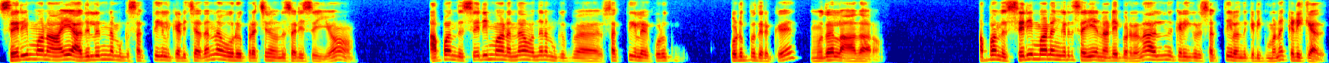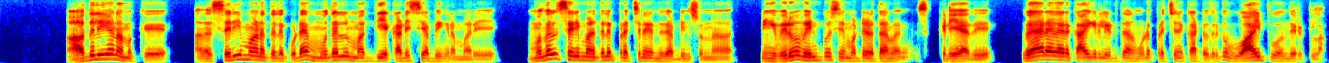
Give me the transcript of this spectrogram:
செரிமானம் ஆயி அதிலிருந்து நமக்கு சக்திகள் கிடைச்சா தானே ஒரு பிரச்சனை வந்து சரி செய்யும். அப்ப அந்த செரிமானம் தான் வந்து நமக்கு சக்திகளை கொடு கொடுப்பதற்கு முதல் ஆதாரம். அப்ப அந்த செரிமானங்கிறது சரியா நடைபெறலன்னா, அதிலிருந்து கிடைக்கிற சக்திகள் வந்து கிடைக்குமான்னா கிடைக்காது. அதுலயும் நமக்கு அந்த செரிமானத்துல கூட முதல், மத்திய, கடைசி அப்படிங்கிற மாதிரி முதல் செரிமானத்துல பிரச்சனை இருந்தது அப்படின்னு சொன்னா, நீங்க வெறும் வெண்பூசணி மட்டும் எடுத்தா கிடையாது. வேற வேற காய்கறிகள் எடுத்தாலும் கூட பிரச்சனை காட்டுவதற்கு வாய்ப்பு வந்து இருக்கலாம்.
